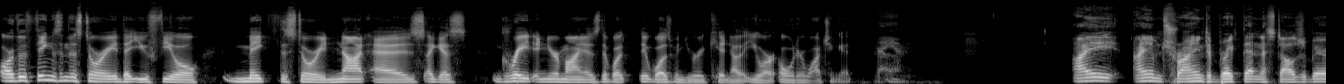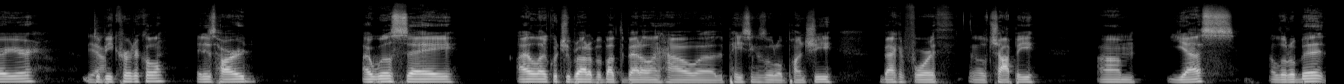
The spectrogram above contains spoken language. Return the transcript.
are there things in the story that you feel make the story not as, I guess, great in your mind as the, what it was when you were a kid now that you are older watching it? Man, I I am trying to break that nostalgia barrier Yeah. to be critical. It is hard. I will say, I like what you brought up about the battle and how uh, the pacing is a little punchy, back and forth, a little choppy. Um, yes, a little bit,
